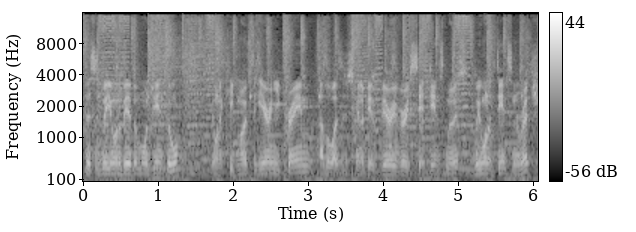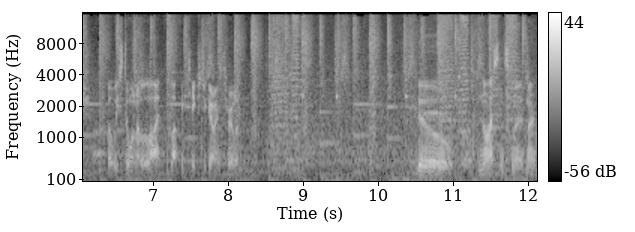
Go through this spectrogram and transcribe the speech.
This is where you want to be a bit more gentle. You want to keep most of the air in your cream, otherwise it's just going to be a very, very set, dense mousse. We want it dense and rich, but we still want a light, fluffy texture going through it. Cool. Nice and smooth, mate.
